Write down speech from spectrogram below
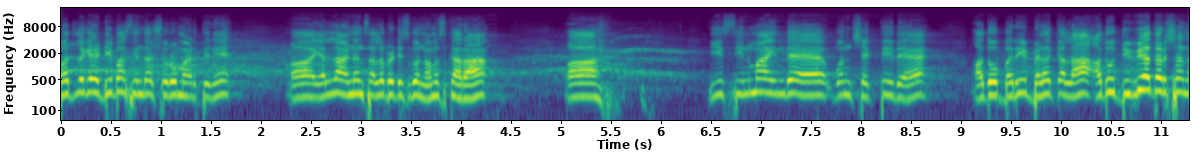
ಮೊದಲಿಗೆ ಡಿ ಬಾಸಿಂದ ಶುರು ಮಾಡ್ತೀನಿ. ಎಲ್ಲ ಅಣ್ಣನ ಸೆಲೆಬ್ರಿಟೀಸ್ಗೂ ನಮಸ್ಕಾರ. ಈ ಸಿನಿಮಾ ಹಿಂದೆ ಒಂದು ಶಕ್ತಿ ಇದೆ. ಅದು ಬರೀ ಬೆಳಕಲ್ಲ, ಅದು ದಿವ್ಯ ದರ್ಶನ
